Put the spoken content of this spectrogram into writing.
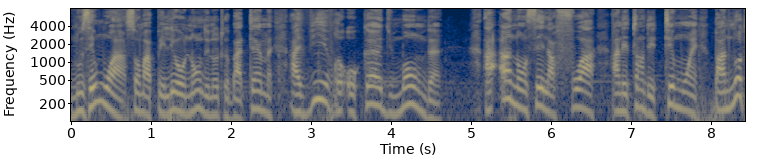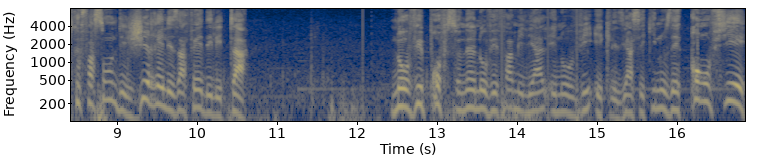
Nous et moi sommes appelés au nom de notre baptême à vivre au cœur du monde à annoncer la foi en étant des témoins par notre façon de gérer les affaires de l'État, nos vies professionnelles, nos vies familiales et nos vies ecclésiales, ce qui nous est confié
